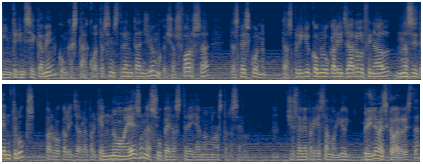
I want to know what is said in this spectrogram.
intrínsecament, com que està a 430 anys llum, que això és força, després quan t'expliqui com localitzar-la, al final necessitem trucs per localitzar-la, perquè no és una superestrella en el nostre cel, justament perquè està molt lluny. Brilla més que la resta?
